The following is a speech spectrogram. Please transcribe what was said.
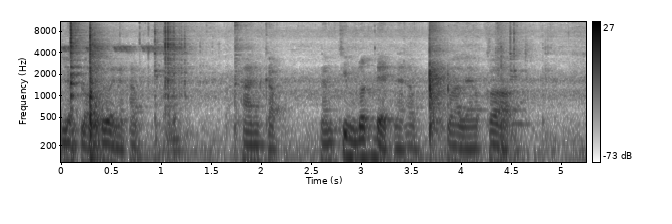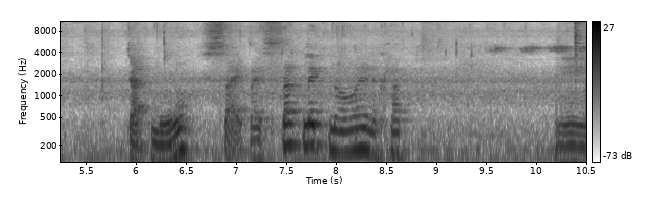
เรียบร้อยด้วยนะครับ ทานกับน้ำจิ้มรสเด็ดนะครับ ว่าแล้วก็ จัดหมูใส่ไปสักเล็กน้อยนะครับ นี่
